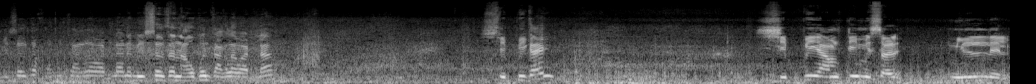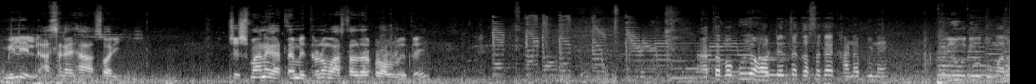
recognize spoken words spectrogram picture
मिसलचा फोटो चांगला वाटला आणि मिसलचं नाव पण चांगला वाटला. शिप्पी काय? शिप्पी आमटी मिसळ मिळेल मिळेल असं काय? हां सॉरी चष्माने घातला मित्रांनो वाचताना जरा प्रॉब्लेम येतोय. आता बघू या हॉटेलचं कसं काय खाणं पिणं आहे. रिव्ह्यू देऊ तुम्हाला.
